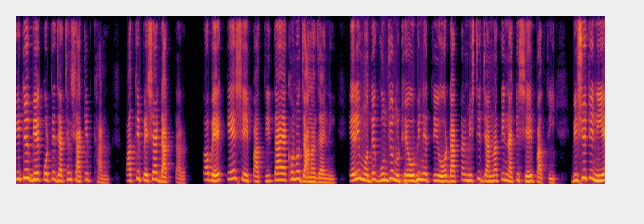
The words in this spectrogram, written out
তৃতীয় বিয়ে করতে যাচ্ছেন শাকিব খান পাত্রী পেশায় ডাক্তার। তবে কে সেই পাত্রী তা এখনও জানা যায়নি। এরই মধ্যে গুঞ্জন উঠে অভিনেত্রী ও ডাক্তার মিষ্টি জান্নাতি নাকি সেই পাত্রী। বিষয়টি নিয়ে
